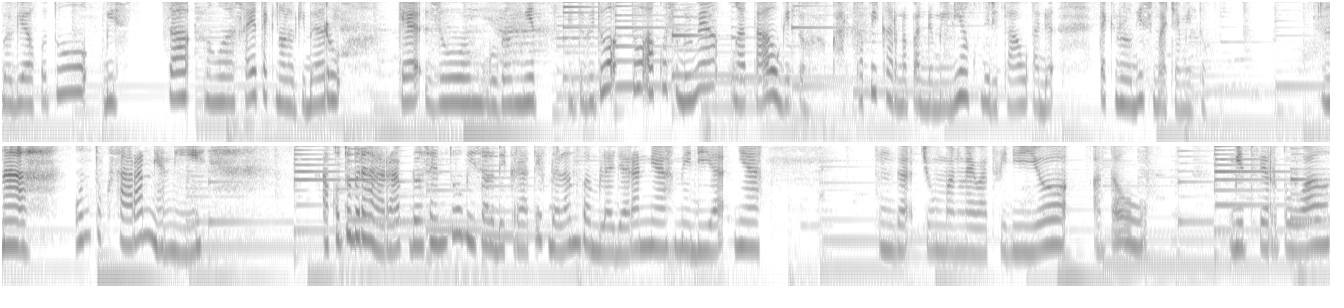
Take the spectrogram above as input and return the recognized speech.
bagi aku tuh bisa menguasai teknologi baru. Kayak Zoom, Google Meet gitu-gitu tuh aku sebelumnya nggak tahu gitu. Tapi karena pandemi ini aku jadi tahu ada teknologi semacam itu. Nah untuk sarannya nih aku tuh berharap dosen tuh bisa lebih kreatif dalam pembelajarannya medianya. Nggak cuman lewat video atau meet virtual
